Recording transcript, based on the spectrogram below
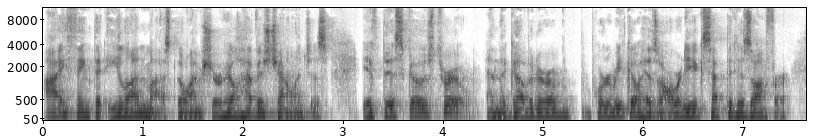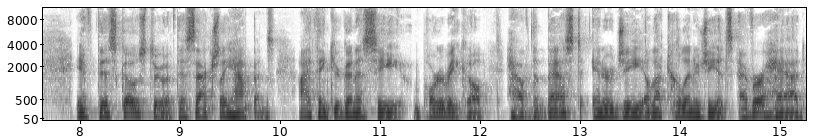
I think that Elon Musk, though I'm sure he'll have his challenges, if this goes through, and the governor of Puerto Rico has already accepted his offer, if this goes through, if this actually happens, I think you're going to see Puerto Rico have the best energy, electrical energy it's ever had,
